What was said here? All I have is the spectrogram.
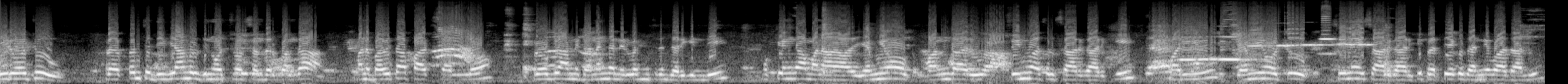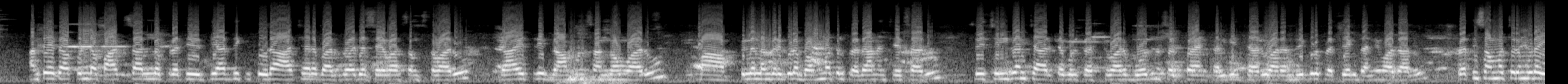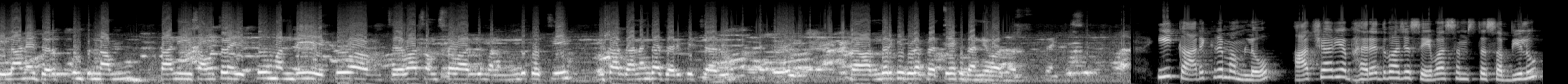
ఈరోజు ప్రపంచ దివ్యాంగుల దినోత్సవం సందర్భంగా మన భవితా పాఠశాలలో ప్రోగ్రామ్ని ఘనంగా నిర్వహించడం జరిగింది. ముఖ్యంగా మన ఎంఈఓ వన్ గారు శ్రీనివాసులు సార్ గారికి మరియు ఎంఈఓ టూ సీనయ్య సార్ గారికి ప్రత్యేక ధన్యవాదాలు. అంతేకాకుండా పాఠశాలలో ప్రతి విద్యార్థికి కూడా ఆచార్య భరద్వాజ సేవా సంస్థ వారు గాయత్రి బ్రాహ్మణ సంఘం వారు మా పిల్లలందరికీ కూడా బహుమతులు ప్రదానం చేశారు. శ్రీ చిల్డ్రన్ చారిటబుల్ ట్రస్ట్ వారు భోజన సదుపాయాన్ని కలిగించారు. వారందరికీ కూడా ప్రత్యేక ధన్యవాదాలు. ప్రతి సంవత్సరం కూడా ఇలానే జరుపుకుంటున్నాము. కానీ ఈ సంవత్సరం ఎక్కువ మంది ఎక్కువ సేవా సంస్థ వాళ్ళు మనం ముందుకు వచ్చి ఇంకా ఘనంగా జరిపించారు. అందరికీ కూడా ప్రత్యేక ధన్యవాదాలు. థ్యాంక్ ఈ కార్యక్రమంలో ఆచార్య భరద్వాజ సేవా సంస్థ సభ్యులు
